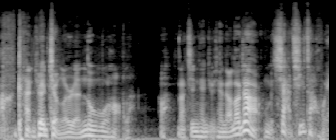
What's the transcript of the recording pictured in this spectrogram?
感觉整个人都不好了啊？那今天就先聊到这儿，我们下期再会。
